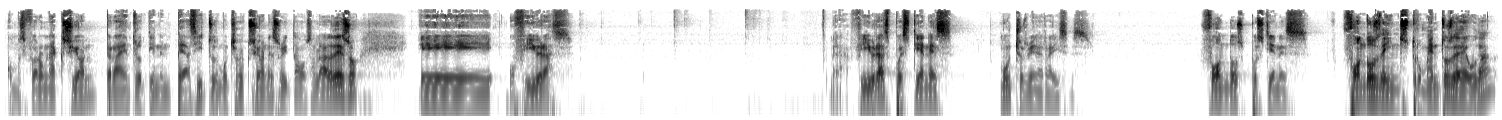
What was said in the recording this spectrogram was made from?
como si fuera una acción, pero adentro tienen pedacitos, muchas acciones, ahorita vamos a hablar de eso, eh, o fibras. Fibras, pues tienes muchos bienes raíces. Fondos, pues tienes fondos de instrumentos de deuda,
